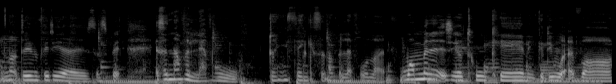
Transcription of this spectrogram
I'm not doing videos. That's a bit. It's another level don't you think it's another level? Like one minute you're talking, you can do whatever,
